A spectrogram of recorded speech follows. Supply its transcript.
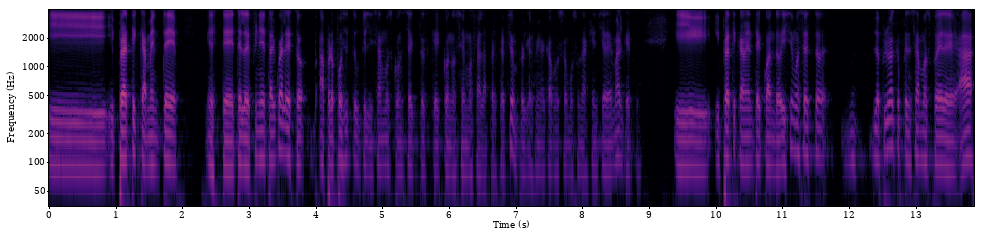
y prácticamente este, te lo define tal cual. Esto, a propósito, utilizamos conceptos que conocemos a la perfección, porque al fin y al cabo somos una agencia de marketing. Y, prácticamente cuando hicimos esto, lo primero que pensamos fue de, ah,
